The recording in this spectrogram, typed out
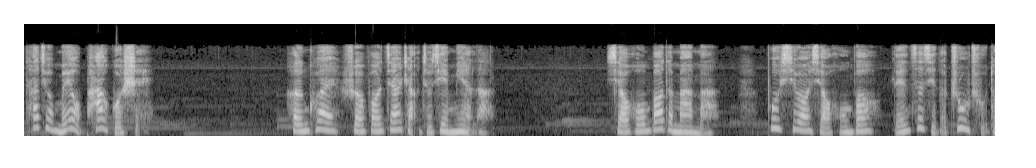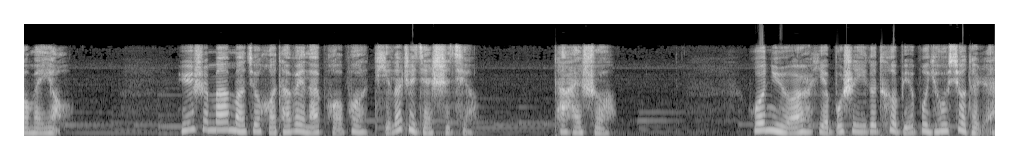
她就没有怕过谁。很快，双方家长就见面了。小红包的妈妈不希望小红包连自己的住处都没有，于是妈妈就和她未来婆婆提了这件事情。她还说。我女儿也不是一个特别不优秀的人，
